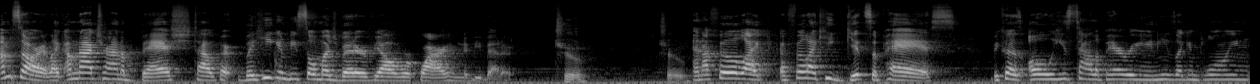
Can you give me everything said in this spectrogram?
I'm sorry. Like, I'm not trying to bash Tyler Perry, but he can be so much better if y'all require him to be better. True. True. And I feel like I feel like he gets a pass because oh, he's Tyler Perry and he's like employing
